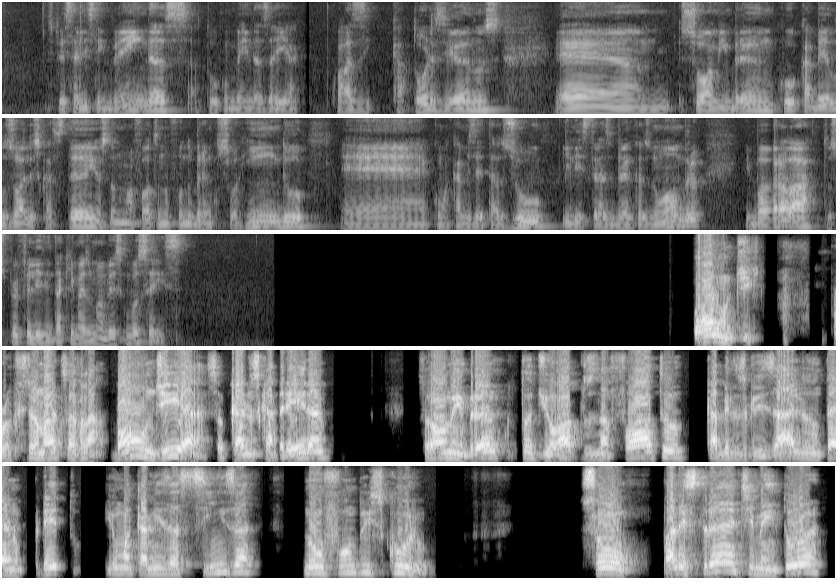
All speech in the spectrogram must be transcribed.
especialista em vendas, atuo com vendas aí há quase 14 anos. É, sou homem branco, cabelos, olhos castanhos, estou numa foto no fundo branco sorrindo, é, com uma camiseta azul e listras brancas no ombro. E bora lá, estou super feliz em estar aqui mais uma vez com vocês. Bom dia, professor Marcos vai falar. Bom dia, sou Carlos Cabreira, sou homem branco, estou de óculos na foto, cabelos grisalhos, um terno preto e uma camisa cinza num fundo escuro. Sou palestrante, mentor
